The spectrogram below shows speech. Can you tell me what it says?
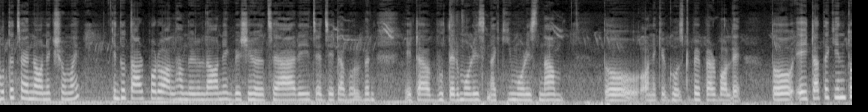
হতে চায় না অনেক সময়। কিন্তু তারপরও আলহামদুলিল্লাহ অনেক বেশি হয়েছে। আর এই যে যেটা বলবেন, এটা ভূতের মরিচ না কি মরিচ নাম, তো অনেকে ঘোস্ট পেপার বলে। তো এইটাতে কিন্তু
